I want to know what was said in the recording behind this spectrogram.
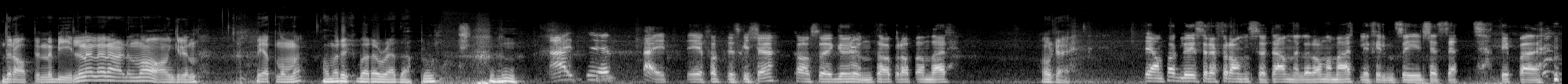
drapet med bilen, eller er det en annen grunn? Vet du om det? Han røyker bare Red Apple. Nei, det vet jeg faktisk ikke hva som er grunnen til akkurat den der. Ok. Det er antakeligvis referanse til en eller annen merkelig film som jeg ikke har sett, tipper jeg.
